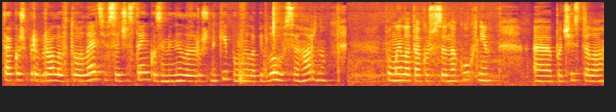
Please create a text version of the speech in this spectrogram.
Також прибрала в туалеті, все чистенько, замінила рушники, помила підлогу, все гарно. Помила також все на кухні, е, почистила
